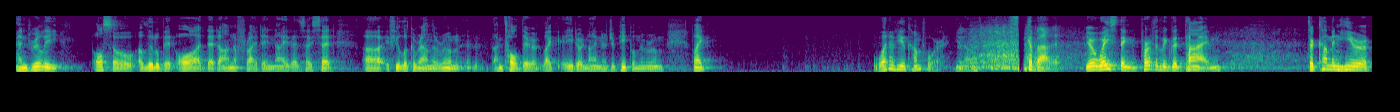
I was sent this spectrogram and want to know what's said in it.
and really also a little bit awed that on a Friday night, as I said, uh, if you look around the room, I'm told there are like eight or 900 people in the room. Like, what have you come for? You know, think about it. You're wasting perfectly good time to come and hear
